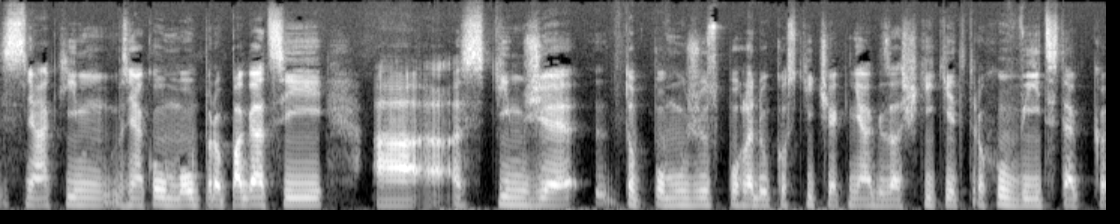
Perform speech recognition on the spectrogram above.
s, nějakým, s nějakou mou propagací a, a s tím, že to pomůžu z pohledu kostiček nějak zaštítit trochu víc, tak eh,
